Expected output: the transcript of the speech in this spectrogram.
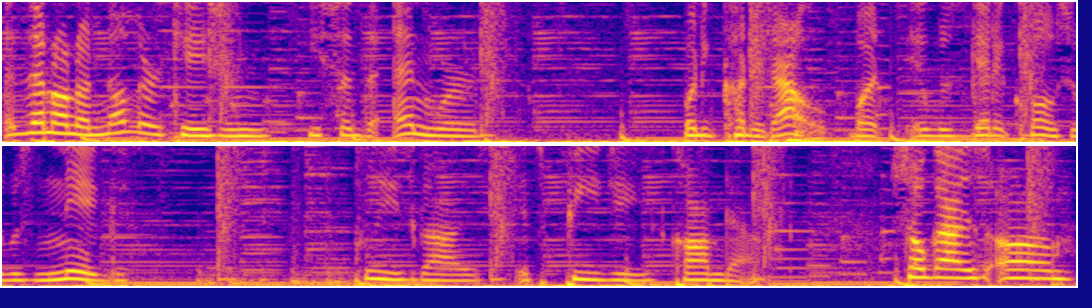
And then on another occasion, he said the N word, but he cut it out. But it was get it close. It was nig. Please, guys, it's PG. Calm down. So, guys, um,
